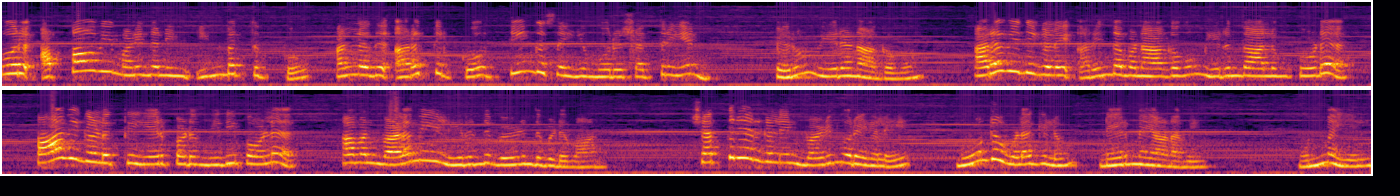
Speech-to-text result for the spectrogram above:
ஒரு அப்பாவி மனிதனின் இன்பத்துக்கோ அல்லது அறத்திற்கோ தீங்கு செய்யும் ஒரு சத்திரியன் பெரும் வீரனாகவும் அறவிதிகளை அறிந்தவனாகவும் இருந்தாலும் கூட பாவிகளுக்கு ஏற்படும் விதி போல அவன் வளமையில் இருந்து விழுந்து விடுவான். சத்திரியர்களின் வழிமுறைகளே மூன்று உலகிலும் நேர்மையானவை. உண்மையில்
